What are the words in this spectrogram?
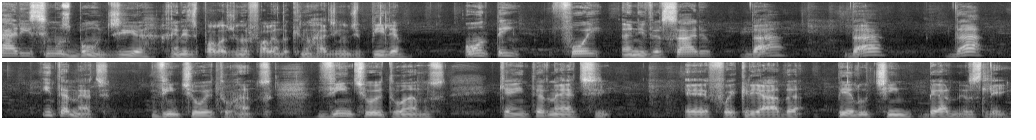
Caríssimos, bom dia. René de Paula Júnior falando aqui no Radinho de Pilha. Ontem foi aniversário da da da internet. 28 anos. 28 anos que a internet é, foi criada pelo Tim Berners-Lee.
